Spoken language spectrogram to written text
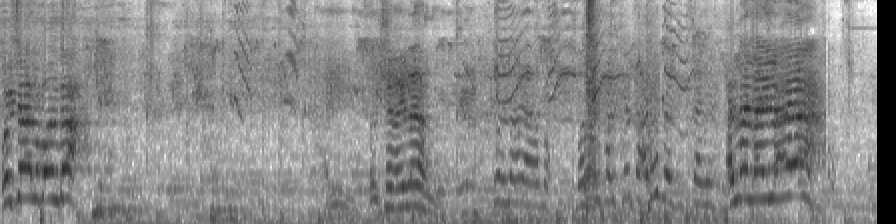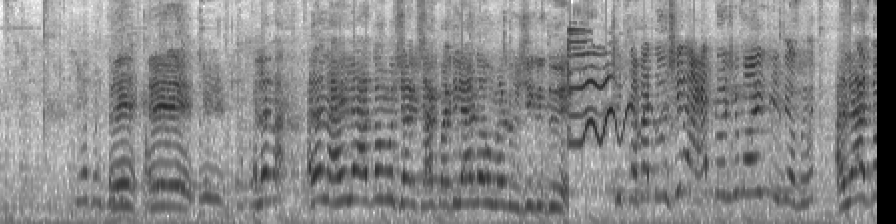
પૈસા હાલો બંધા પૈસા નહીં નહીં લાયા? એ એ એ. અલા ના અલા નહીં તો હું શાકભાજી લાયા દઉં મેં ડૂસી કીધું એ. તમે દોશી આ દોશી બોલી દીધી અમે અલ્યા તો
